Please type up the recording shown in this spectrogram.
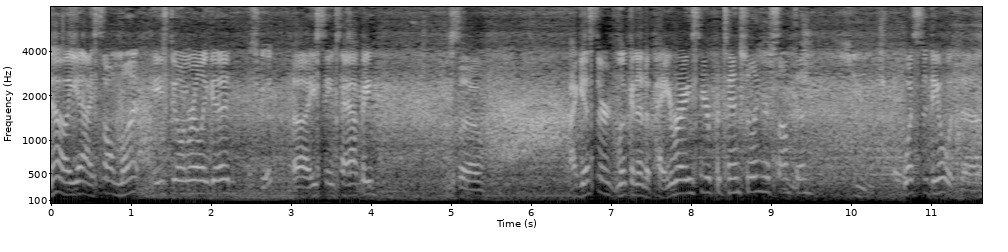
no, yeah, I saw Munt. He's doing really good. That's good. Uh, he seems happy. So, I guess they're looking at a pay raise here potentially or something. What's the deal with that?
